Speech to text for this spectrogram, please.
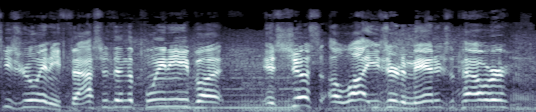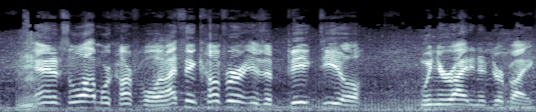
Husky's really any faster than the Pliny, but it's just a lot easier to manage the power and it's a lot more comfortable. And I think comfort is a big deal when you're riding a dirt bike.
